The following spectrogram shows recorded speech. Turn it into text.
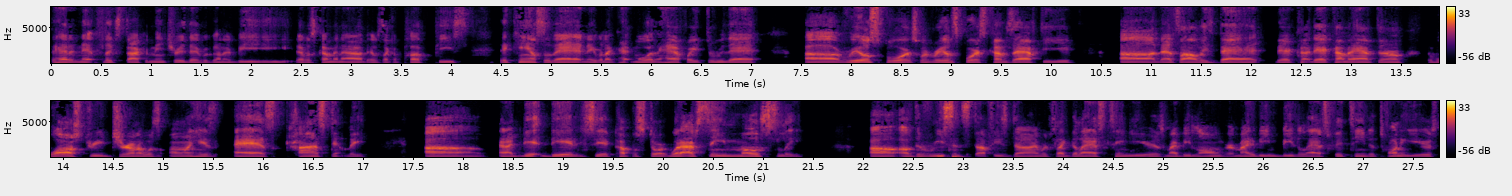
They had a Netflix documentary they were going to be that was coming out. It was like a puff piece. They canceled that, and they were like more than halfway through that. Uh, real sports when real sports comes after you, uh, that's always bad. They're they're coming after him. The Wall Street Journal was on his ass constantly. Uh, and I did did see a couple stories. What I've seen mostly uh, of the recent stuff he's done, which like the last 10 years, might be longer, might even be the last 15 to 20 years,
